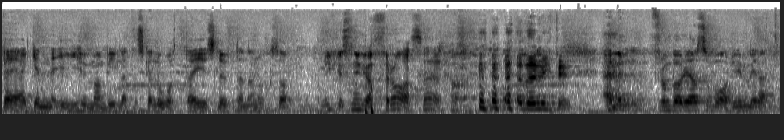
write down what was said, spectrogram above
vägen i hur man vill att det ska låta i slutändan också. Mycket snygga fraser. det är viktigt. Nej, men från början så var det ju mer att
